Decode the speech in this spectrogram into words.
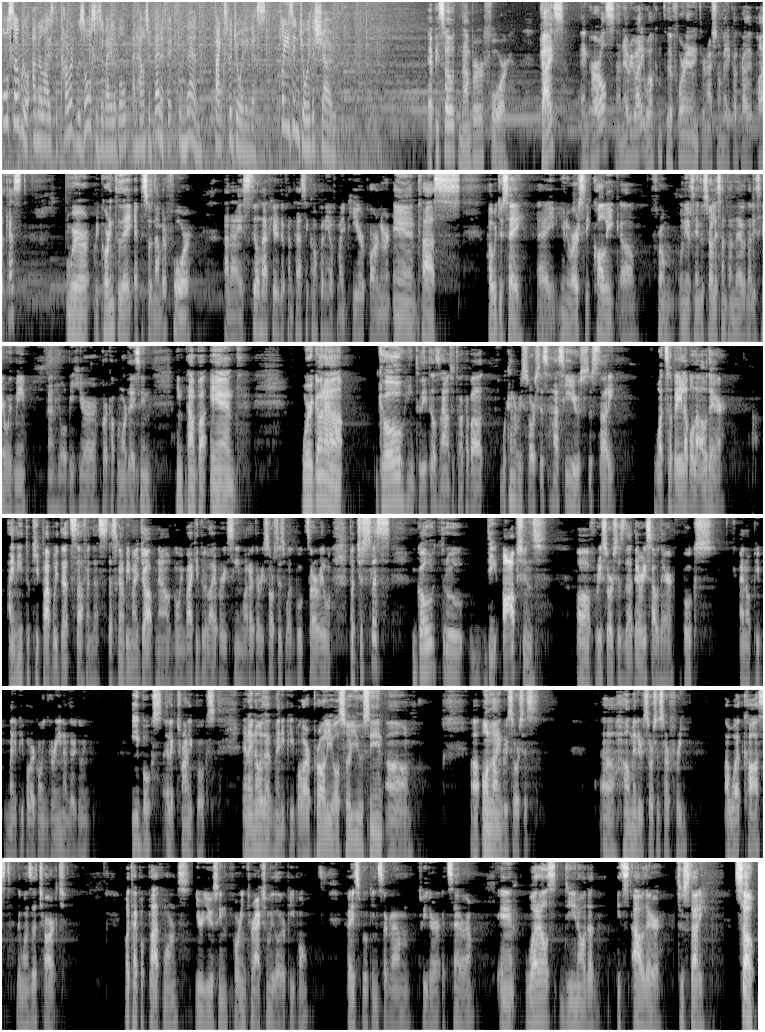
Also, we'll analyse the current resources available and how to benefit from them. Thanks for joining us. Please enjoy the show. Episode number four. Guys and girls and everybody, welcome to the Foreign and International Medical Graduate Podcast. We're recording today episode number four, and I still have here the fantastic company of my peer partner and class, how would you say, a university colleague um, from Universidad Industrial de Santander that is here with me, and he will be here for a couple more days in, in Tampa. And we're gonna go into details now to talk about what kind of resources has he used to study, what's available out there. I need to keep up with that stuff, and that's that's gonna be my job now. Going back into the library, seeing what are the resources, what books are available. But just let's go through the options of resources that there is out there. Books. I know pe- many people are going green and they're doing ebooks, electronic books and I know that many people are probably also using um, uh, online resources. Uh, how many resources are free? At what cost? The ones that charge. What type of platforms you're using for interaction with other people? Facebook, Instagram, Twitter, etc. And what else do you know that it's out there to study? So,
